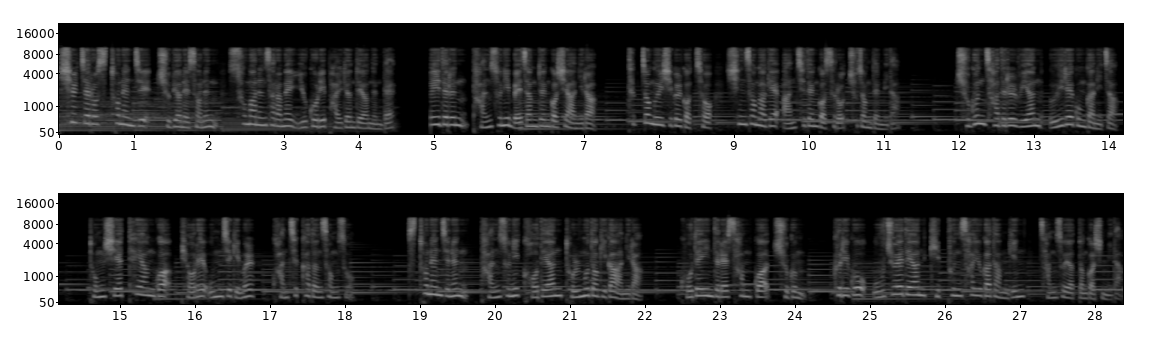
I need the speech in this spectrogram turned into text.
실제로 스톤헨지 주변에서는 수많은 사람의 유골이 발견되었는데 이들은 단순히 매장된 것이 아니라 특정 의식을 거쳐 신성하게 안치된 것으로 추정됩니다. 죽은 자들을 위한 의례 공간이자 동시에 태양과 별의 움직임을 관측하던 성소. 스톤헨지는 단순히 거대한 돌무더기가 아니라 고대인들의 삶과 죽음, 그리고 우주에 대한 깊은 사유가 담긴 장소였던 것입니다.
